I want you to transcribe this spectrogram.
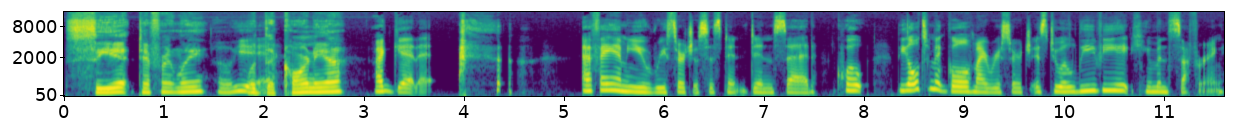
See it differently? Oh, yeah. With the cornea? I get it. FAMU research assistant Din said, quote, the ultimate goal of my research is to alleviate human suffering,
